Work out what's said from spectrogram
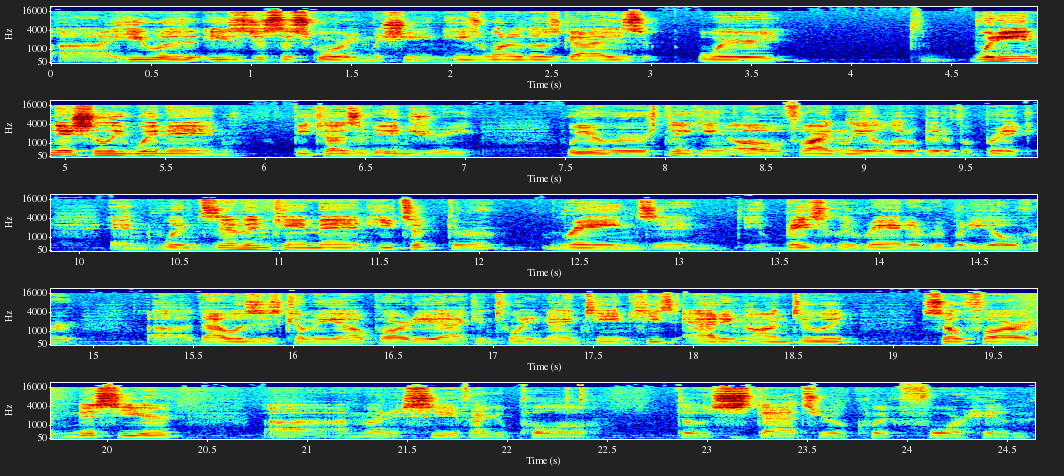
Uh, he was he's just a scoring machine. He's one of those guys where when he initially went in because of injury, we were thinking, oh, finally a little bit of a break. And when Zeman came in, he took the reins and he basically ran everybody over. Uh, that was his coming out party back in 2019. He's adding on to it so far in this year. Uh, I'm going to see if I can pull those stats real quick for him.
